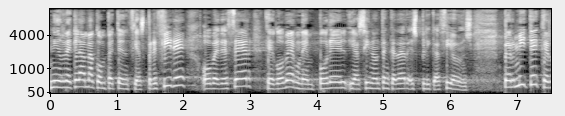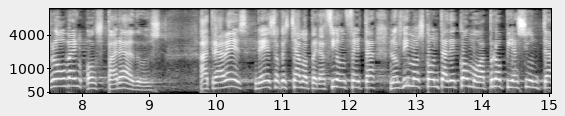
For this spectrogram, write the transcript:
nin reclama competencias, prefire obedecer que gobernen por el e así non ten que dar explicacións. Permite que rouben os parados A través de eso que se chama Operación Z nos dimos conta de como a propia xunta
